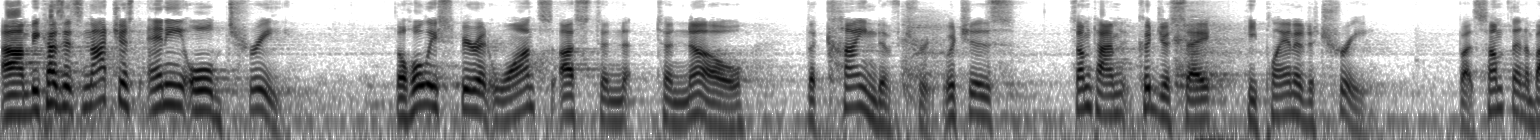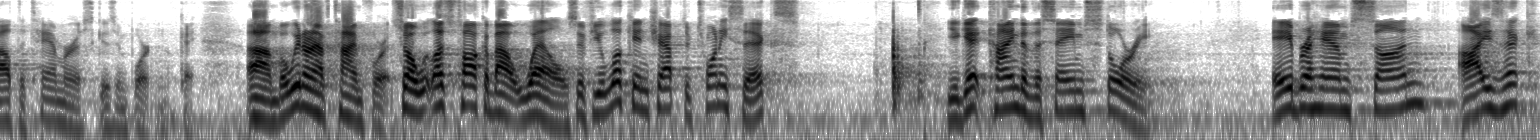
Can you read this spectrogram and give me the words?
um, because it's not just any old tree. The Holy Spirit wants us to, to know the kind of tree, which is Sometimes could just say he planted a tree. but something about the tamarisk is important. Okay, um, but we don't have time for it. So let's talk about wells. If you look in chapter 26, you get kind of the same story. Abraham's son, Isaac,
